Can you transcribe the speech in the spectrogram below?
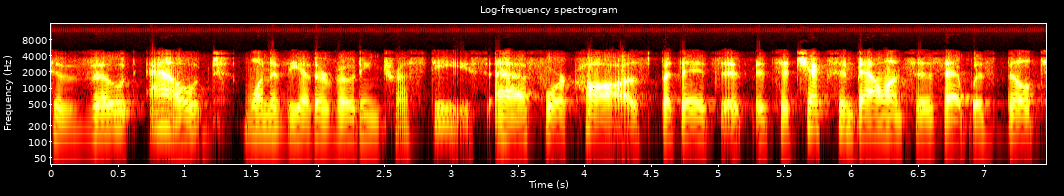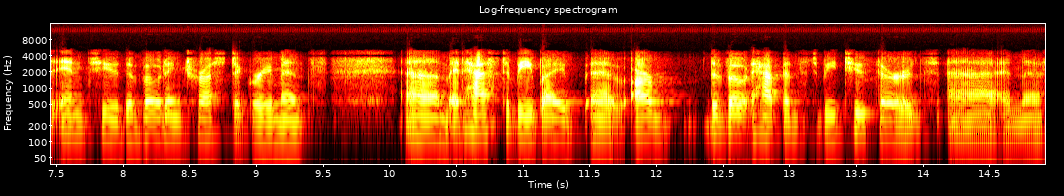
to vote out one of the other voting trustees uh, for cause, but it's a, it's a checks and balances that was built into the voting trust agreements. Um, it has to be by uh, our the vote happens to be two thirds uh, in this,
